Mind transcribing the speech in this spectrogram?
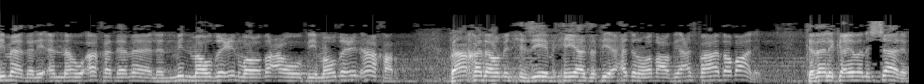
لماذا؟ لأنه أخذ مالا من موضع ووضعه في موضع آخر. فأخذه من حيازة أحد ووضعه في أحد فهذا ظالم. كذلك أيضا السارق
